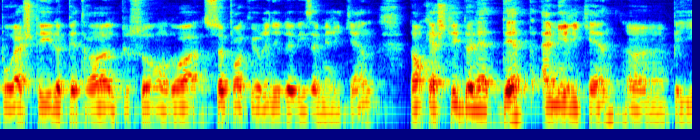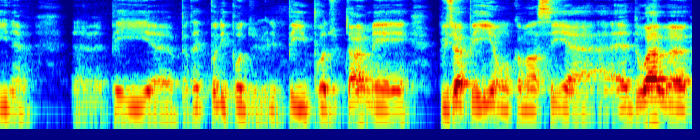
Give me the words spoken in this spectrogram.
pour acheter le pétrole, tout ça, on doit se procurer des devises américaines. Donc, acheter de la dette américaine, un pays pays, peut-être pas les, les, pays producteurs, mais plusieurs pays ont commencé à, elles doivent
